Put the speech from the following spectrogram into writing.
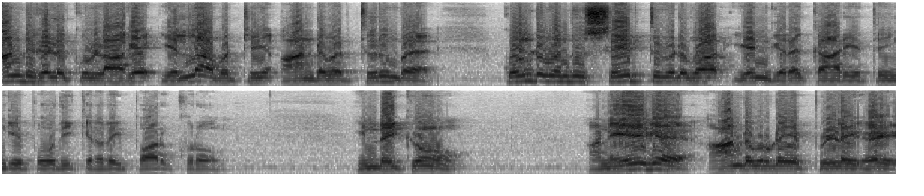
ஆண்டுகளுக்குள்ளாக எல்லாவற்றையும் ஆண்டவர் திரும்ப கொண்டு வந்து சேர்த்து விடுவார் என்கிற காரியத்தை இங்கே போதிக்கிறதை பார்க்கிறோம். இன்றைக்கும் அநேக ஆண்டவருடைய பிள்ளைகள்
